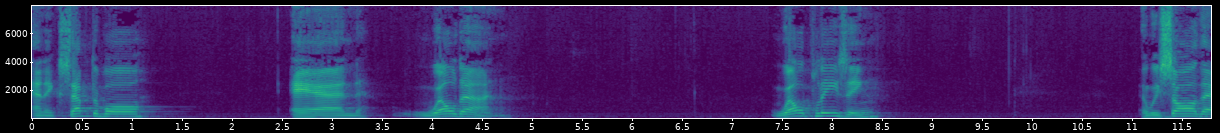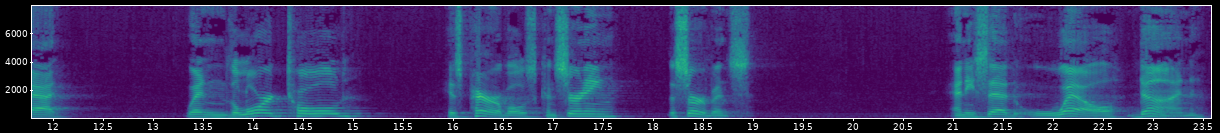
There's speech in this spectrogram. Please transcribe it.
and acceptable and well done, well pleasing. And we saw that when the Lord told his parables concerning the servants, and he said, Well done,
